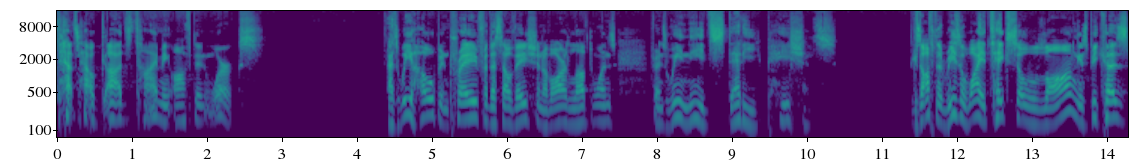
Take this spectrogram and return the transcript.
That's how God's timing often works. As we hope and pray for the salvation of our loved ones, friends, we need steady patience. Because often the reason why it takes so long is because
